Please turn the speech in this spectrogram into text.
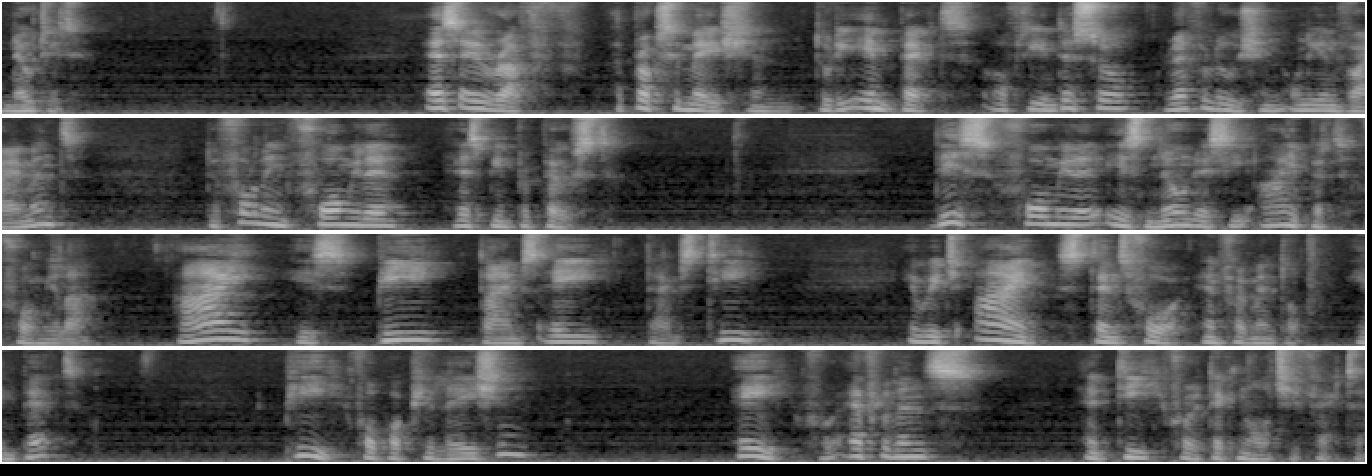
noted. As a rough approximation to the impact of the Industrial Revolution on the environment, the following formula has been proposed. This formula is known as the IPAT formula I is P times A times T, in which I stands for environmental impact, P for population, A for affluence, and T for a technology factor.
